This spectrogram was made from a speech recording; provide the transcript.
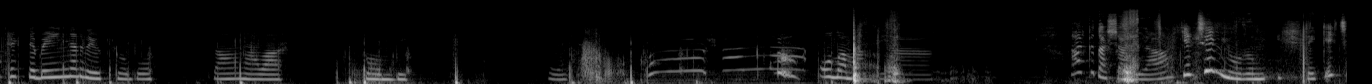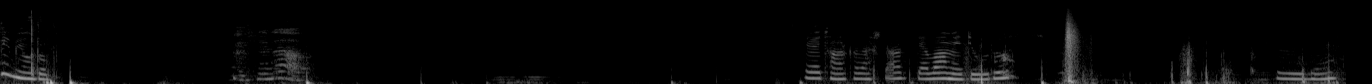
Tek de beyinleri de yutuyor bu. Canavar. Zombi. Evet. Olamaz ya. Arkadaşlar ya geçemiyorum işte geçemiyorum. Evet arkadaşlar devam ediyoruz. Şöyle.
